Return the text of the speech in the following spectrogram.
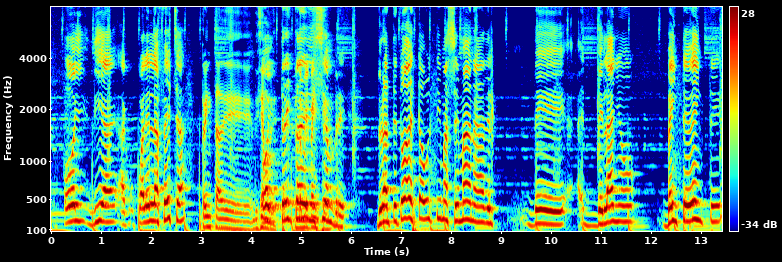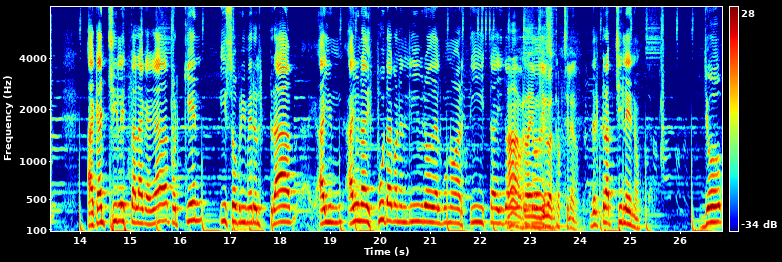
hoy día, ¿cuál es la fecha? 30 de diciembre. Hoy, 30 de diciembre. Durante toda esta última semana del, de, del año 2020 Acá en Chile está la cagada por quién hizo primero el trap. Hay, un, hay una disputa con el libro de algunos artistas y todo. Ah, verdad, hay un libro del trap chileno. Del trap chileno. Yo,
